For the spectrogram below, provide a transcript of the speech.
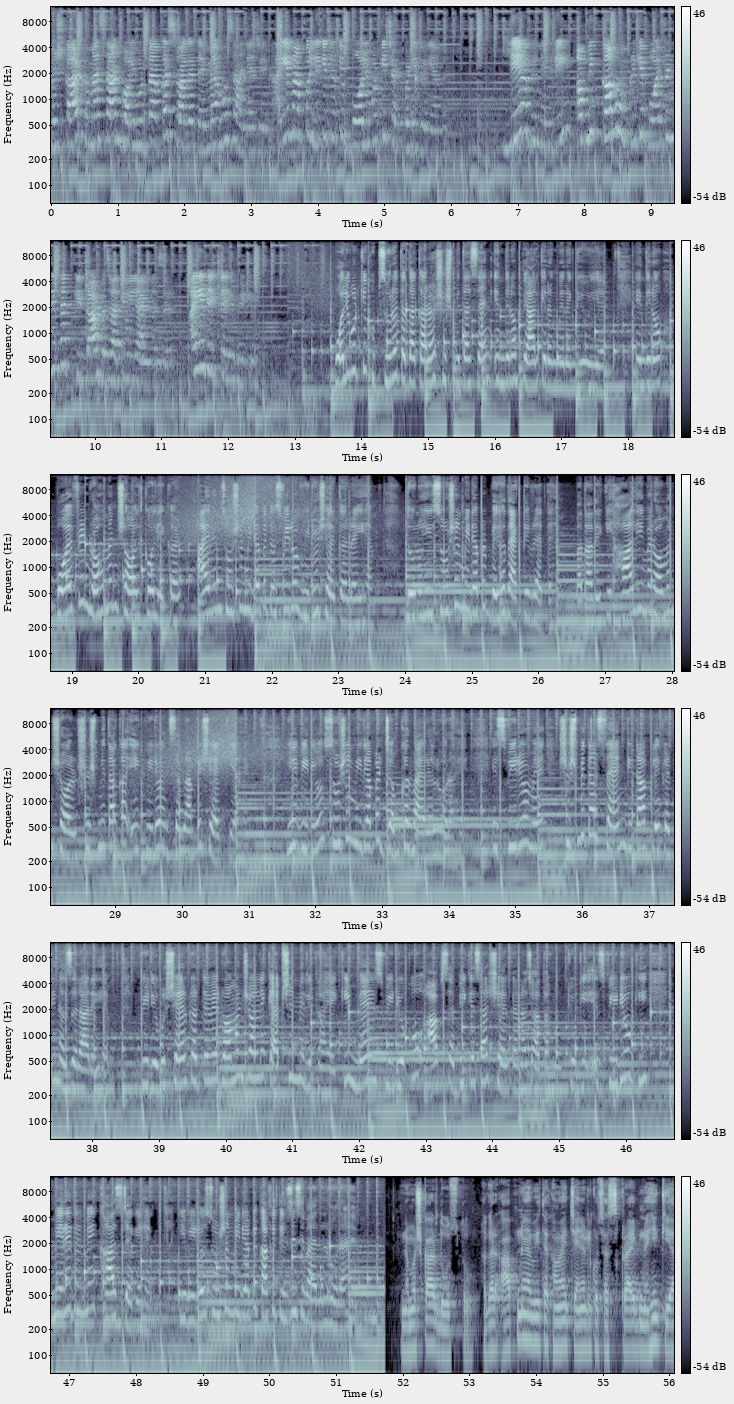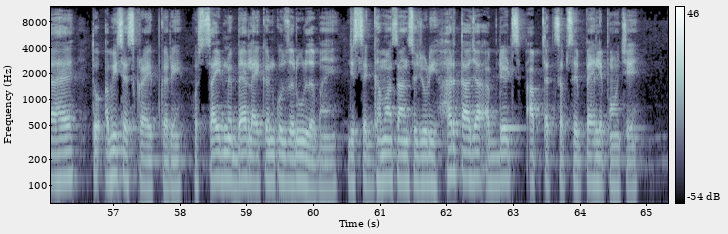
नमस्कार घमासान बॉलीवुड पे आपका स्वागत है। मैं हूँ सानिया जैन। आइए मैं आपको लेके चलती हूँ बॉलीवुड की चटपटी दुनिया में। ये अभिनेत्री अपनी कम उम्र के बॉयफ्रेंड के साथ गिटार बजाती हुई आई नज़र। आइए देखते हैं वीडियो। बॉलीवुड की खूबसूरत अदाकारा सुष्मिता सेन इन दिनों प्यार के रंग में रंगी हुई है। इन दिनों बॉयफ्रेंड रोहमन शॉल को लेकर आयरन सोशल मीडिया पर तस्वीर और वीडियो शेयर कर रही है। दोनों ही सोशल मीडिया पर बेहद एक्टिव रहते हैं। बता दें कि हाल ही में रोमन शॉल सुष्मिता का एक वीडियो इंस्टाग्राम पे शेयर किया है। ये वीडियो सोशल मीडिया पर जमकर वायरल हो रहा है। इस वीडियो में सुष्मिता सैन गिटार प्ले करती नज़र आ रही है। वीडियो को शेयर करते हुए रोमन शॉल ने कैप्शन में लिखा है कि मैं इस वीडियो को आप सभी के साथ शेयर करना चाहता हूँ, क्योंकि इस वीडियो की मेरे दिल में खास जगह है। ये वीडियो सोशल मीडिया पे काफ़ी तेज़ी से वायरल हो रहा है। नमस्कार दोस्तों, अगर आपने अभी तक हमारे चैनल को सब्सक्राइब नहीं किया है तो अभी सब्सक्राइब करें और साइड में बेल आइकन को ज़रूर दबाएँ, जिससे घमासान से जुड़ी हर ताज़ा अपडेट्स आप तक सबसे पहले पहुँचें।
